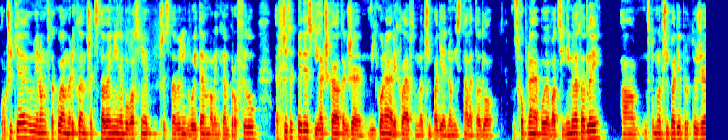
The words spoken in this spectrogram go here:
Určitě jenom v takovém rychlém představení nebo vlastně představení dvojitém malinkém profilu. F-35 je stíhačka, takže výkonné, rychlé, v tomhle případě jednomístné letadlo, schopné bojovat s jinými letadly, a v tomhle případě, protože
